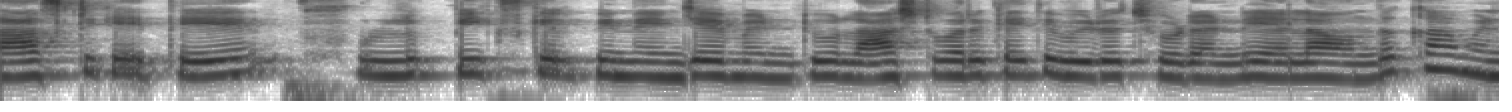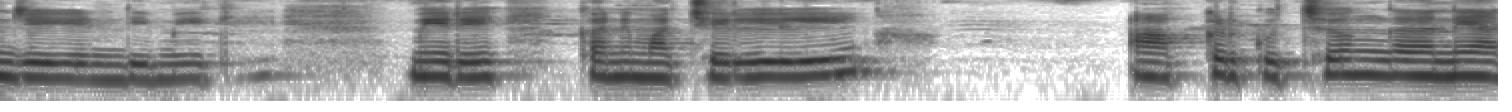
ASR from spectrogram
లాస్ట్కి అయితే ఫుల్ పీక్స్కి వెళ్ళిపోయింది ఎంజాయ్మెంట్. లాస్ట్ వరకు అయితే వీడియో చూడండి ఎలా ఉందో కామెంట్ చేయండి మీకు. మీరే కానీ మా చెల్లి అక్కడ కూర్చోగానే ఆ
